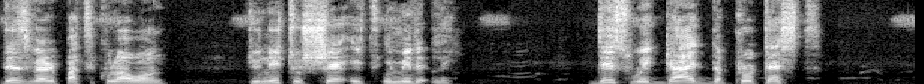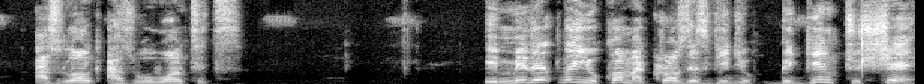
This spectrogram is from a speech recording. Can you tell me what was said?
This very particular one, you need to share it immediately. This will guide the protest as long as we want it. Immediately you come across this video, begin to share.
